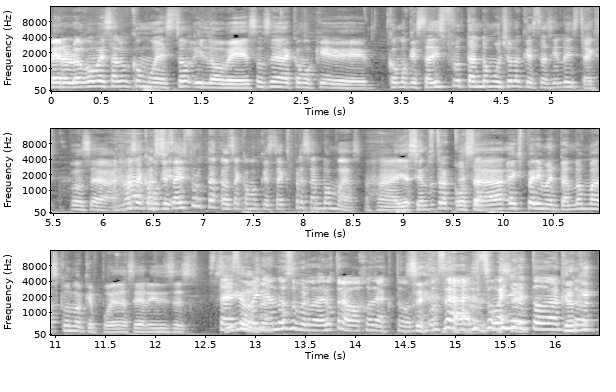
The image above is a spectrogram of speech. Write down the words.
Pero luego ves algo como esto y lo ves, o sea, como que como que está disfrutando mucho lo que está haciendo y está, o sea, no Ajá, sé, como que está disfrutando, o sea, como que está expresando más. Ajá, y haciendo otra cosa. Está experimentando más con lo que puede hacer y dices, Está sí, o sea, desempeñando su verdadero trabajo de actor. Sí. O sea, el sueño Sí. de todo actor. Creo que,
